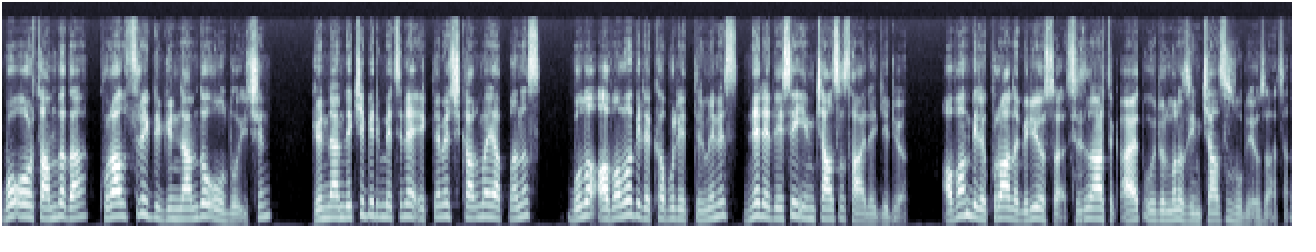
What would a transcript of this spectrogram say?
Bu ortamda da Kur'an sürekli gündemde olduğu için gündemdeki bir metine ekleme çıkarma yapmanız, bunu avama bile kabul ettirmeniz neredeyse imkansız hale geliyor. Avam bile Kur'an'ı biliyorsa sizin artık ayet uydurmanız imkansız oluyor zaten.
